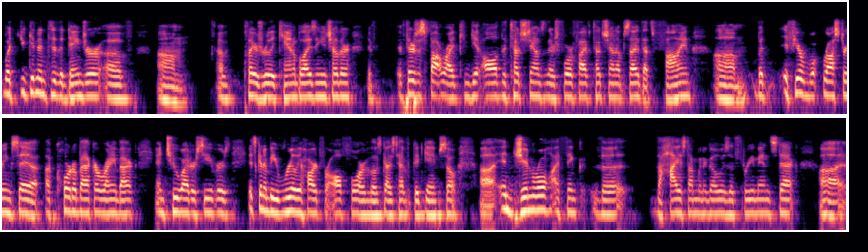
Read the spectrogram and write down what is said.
what you get into the danger of um, of players really cannibalizing each other. If if there's a spot where I can get all the touchdowns and there's four or five touchdown upside, that's fine. Um, but if you're rostering, say, a, a, quarterback, a running back, and two wide receivers, it's going to be really hard for all four of those guys to have a good game. So, uh, in general, I think the the highest I'm going to go is a three man stack. Uh,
